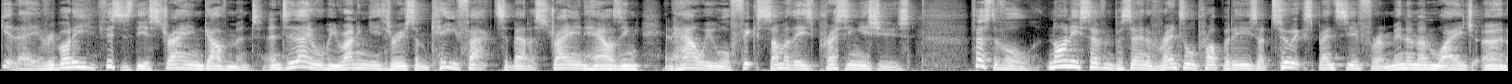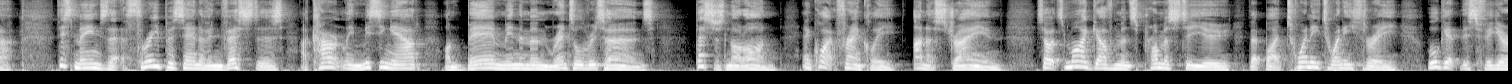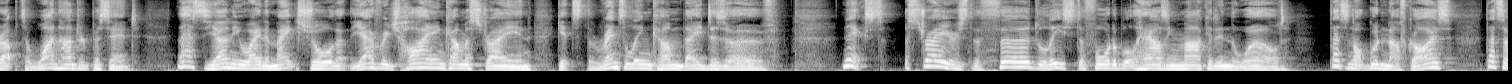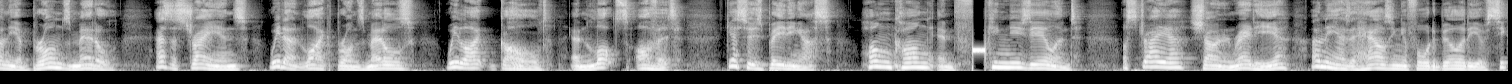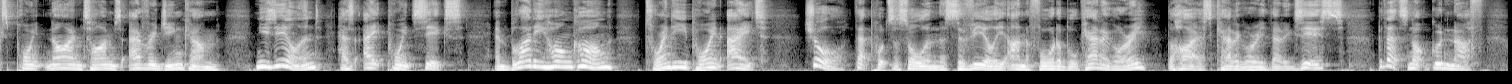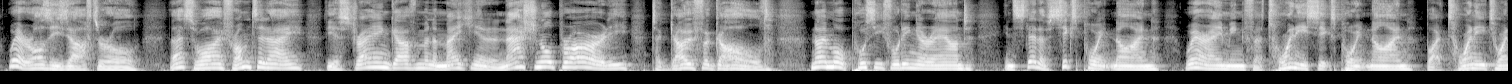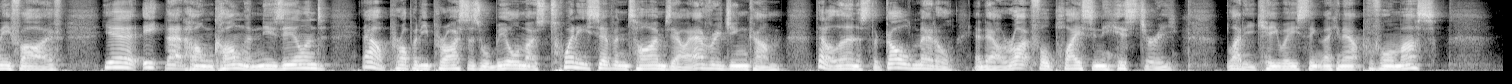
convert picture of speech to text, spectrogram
G'day everybody, this is the Australian Government and today we'll be running you through some key facts about Australian housing and how we will fix some of these pressing issues. First of all, 97% of rental properties are too expensive for a minimum wage earner. This means that 3% of investors are currently missing out on bare minimum rental returns. That's just not on, and quite frankly, un-Australian. So it's my government's promise to you that by 2023 we'll get this figure up to 100%. That's the only way to make sure that the average high-income Australian gets the rental income they deserve. Next, Australia is the third least affordable housing market in the world. That's not good enough, guys. That's only a bronze medal. As Australians, we don't like bronze medals, we like gold, and lots of it. Guess who's beating us? Hong Kong and fucking New Zealand. Australia, shown in red here, only has a housing affordability of 6.9 times average income. New Zealand has 8.6, and bloody Hong Kong 20.8. Sure, that puts us all in the severely unaffordable category, the highest category that exists, but that's not good enough. We're Aussies after all. That's why from today, the Australian government are making it a national priority to go for gold. No more pussyfooting around. Instead of 6.9, we're aiming for 26.9 by 2025. Yeah, eat that Hong Kong and New Zealand. Our property prices will be almost 27 times our average income. That'll earn us the gold medal and our rightful place in history. Bloody Kiwis think they can outperform us.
